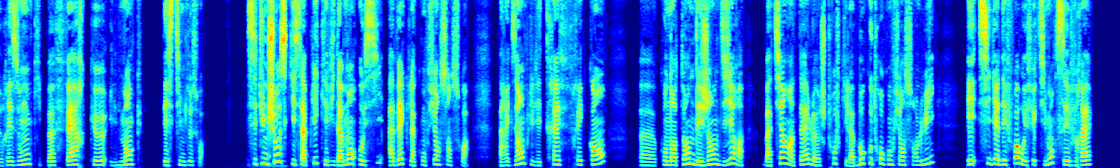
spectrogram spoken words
raisons qui peuvent faire qu'ils manquent d'estime de soi. C'est une chose qui s'applique évidemment aussi avec la confiance en soi. Par exemple, il est très fréquent euh, qu'on entende des gens dire Bah tiens, un tel, je trouve qu'il a beaucoup trop confiance en lui. Et s'il y a des fois où effectivement c'est vrai,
